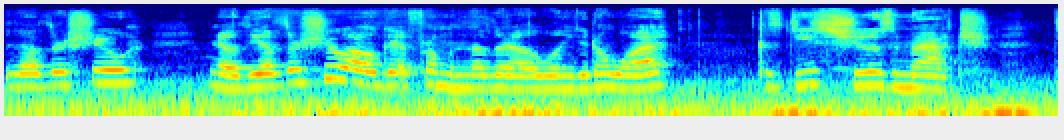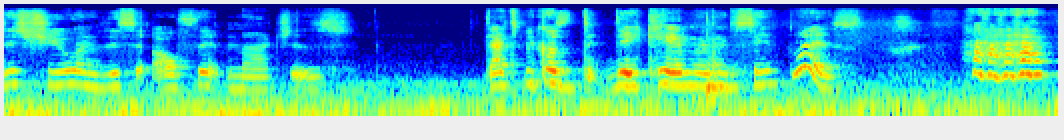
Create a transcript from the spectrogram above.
The other shoe? No, the other shoe I'll get from another LOL. You know why? Because these shoes match. This shoe and this outfit matches. That's because th- they came in the same place.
